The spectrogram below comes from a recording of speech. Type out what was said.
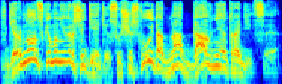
В Гернонском университете существует одна давняя традиция.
